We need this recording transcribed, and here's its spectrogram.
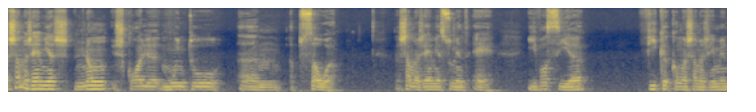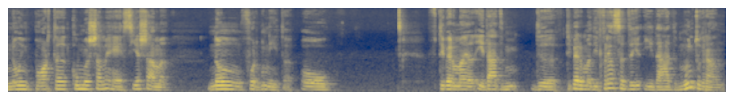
As chamas gêmeas não escolhe muito um, a pessoa. A chama gêmea somente é. E você fica com a chama gêmea, não importa como a chama é. Se a chama não for bonita ou tiver uma idade de tiver uma diferença de idade muito grande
